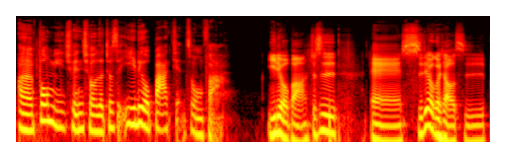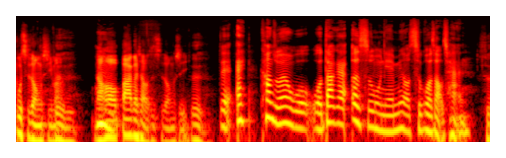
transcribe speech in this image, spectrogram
呃风靡全球的，就是一六八减重法。一六八就是诶十六个小时不吃东西嘛，然后八个小时吃东西。对对，哎，康主任，我我大概二十五年没有吃过早餐。是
